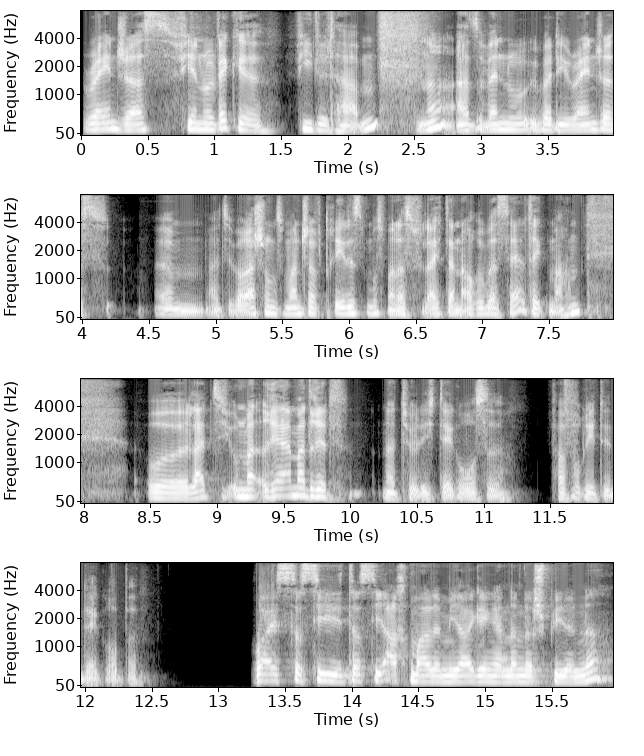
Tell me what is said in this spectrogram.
Rangers 4-0 weggefiedelt haben. Ne? Also wenn du über die Rangers ähm, als Überraschungsmannschaft redest, muss man das vielleicht dann auch über Celtic machen. Uh, Leipzig und Real Madrid natürlich der große Favorit in der Gruppe. Du weißt, dass die, dass die achtmal im Jahr gegeneinander spielen, ne?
